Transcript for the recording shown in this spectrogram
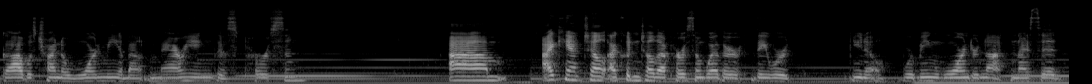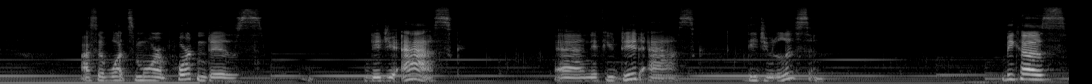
God was trying to warn me about marrying this person? Um, I can't tell, I couldn't tell that person whether they were, you know, were being warned or not. And I said, I said, what's more important is, did you ask? And if you did ask, did you listen? Because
